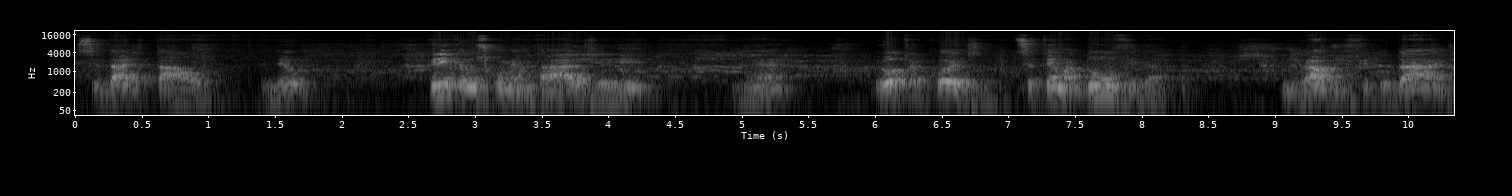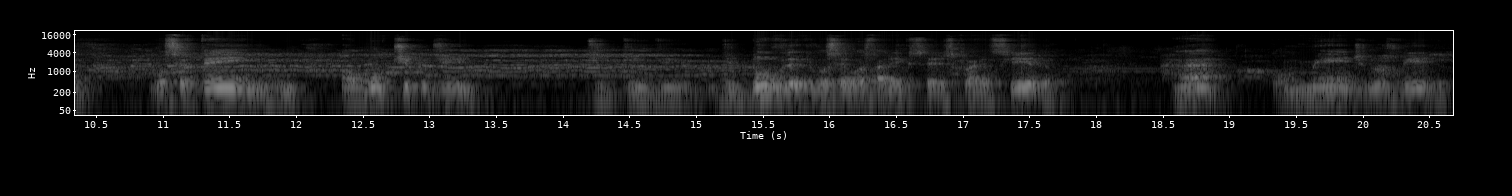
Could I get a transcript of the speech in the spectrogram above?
cidade tal, entendeu? Clica nos comentários aí, né? E outra coisa, você tem uma dúvida, um grau de dificuldade, você tem algum tipo de, de, de, de dúvida que você gostaria que seja esclarecida, né? Comente nos vídeos,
